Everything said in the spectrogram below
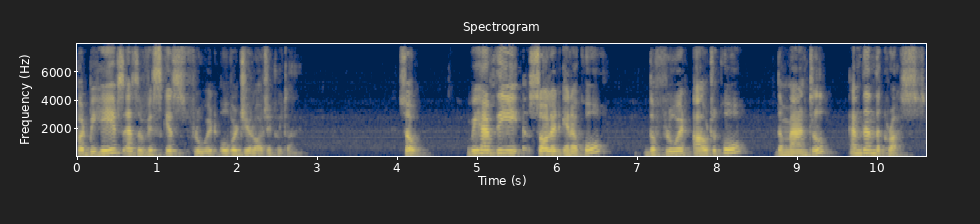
but behaves as a viscous fluid over geological time. So, we have the solid inner core, the fluid outer core, the mantle, and then the crust.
